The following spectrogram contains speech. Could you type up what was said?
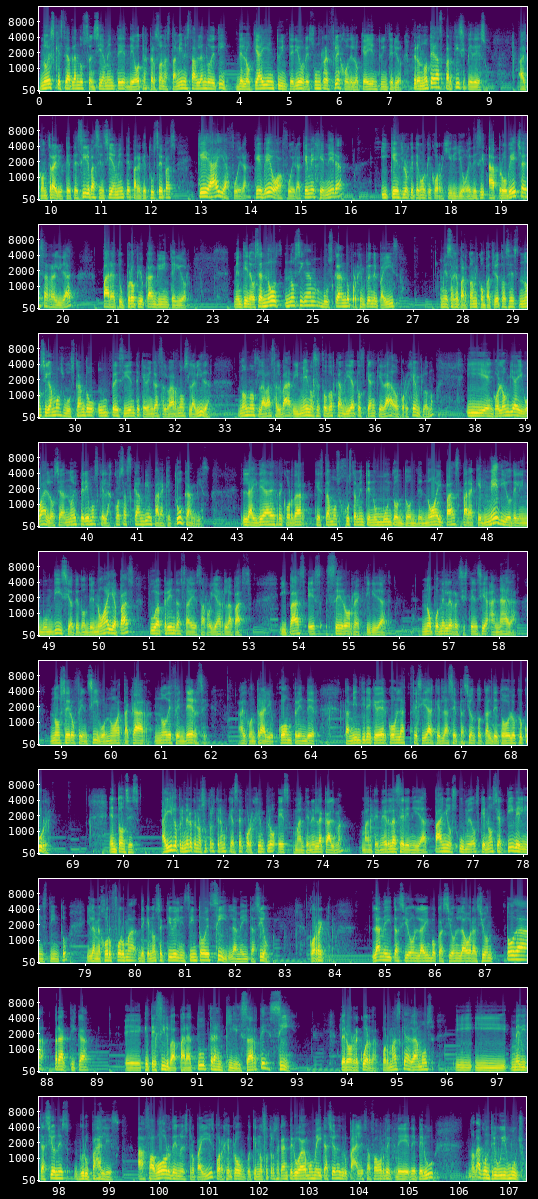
no es que esté hablando sencillamente de otras personas, también está hablando de ti, de lo que hay en tu interior, es un reflejo de lo que hay en tu interior. Pero no te hagas partícipe de eso. Al contrario, que te sirva sencillamente para que tú sepas qué hay afuera, qué veo afuera, qué me genera y qué es lo que tengo que corregir yo. Es decir, aprovecha esa realidad para tu propio cambio interior. ¿Me entiendes? O sea, no, no sigan buscando, por ejemplo, en el país, un mensaje para todos mis compatriotas es, no sigamos buscando un presidente que venga a salvarnos la vida. No nos la va a salvar, y menos estos dos candidatos que han quedado, por ejemplo, ¿no? Y en Colombia igual, o sea, no esperemos que las cosas cambien para que tú cambies. La idea es recordar que estamos justamente en un mundo donde no hay paz para que en medio de la inmundicia de donde no haya paz, tú aprendas a desarrollar la paz y paz es cero reactividad. No ponerle resistencia a nada, no ser ofensivo, no atacar, no defenderse. Al contrario, comprender. También tiene que ver con la felicidad, que es la aceptación total de todo lo que ocurre. Entonces, ahí lo primero que nosotros tenemos que hacer, por ejemplo, es mantener la calma, mantener la serenidad, paños húmedos, que no se active el instinto. Y la mejor forma de que no se active el instinto es sí, la meditación. Correcto. La meditación, la invocación, la oración, toda práctica eh, que te sirva para tú tranquilizarte, sí. Pero recuerda, por más que hagamos y, meditaciones grupales a favor de nuestro país, por ejemplo, que nosotros acá en Perú hagamos meditaciones grupales a favor de Perú, no va a contribuir mucho.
